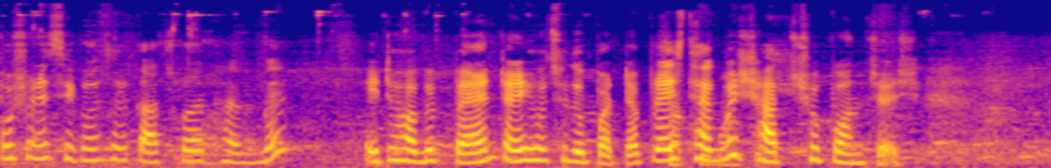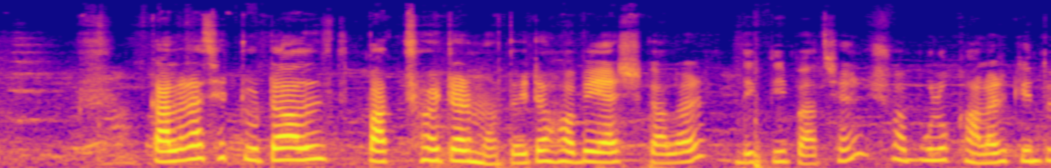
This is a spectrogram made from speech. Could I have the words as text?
পোর্শনে সিকোয়েন্সের কাজ করা থাকবে। এটা হবে প্যান্ট আর এই হচ্ছে দোপাট্টা। প্রাইস থাকবে সাতশো পঞ্চাশ। কালার আছে টোটাল পাঁচ ছয়টার মতো। এটা হবে অ্যাশ কালার দেখতেই পাচ্ছেন। সবগুলো কালার কিন্তু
